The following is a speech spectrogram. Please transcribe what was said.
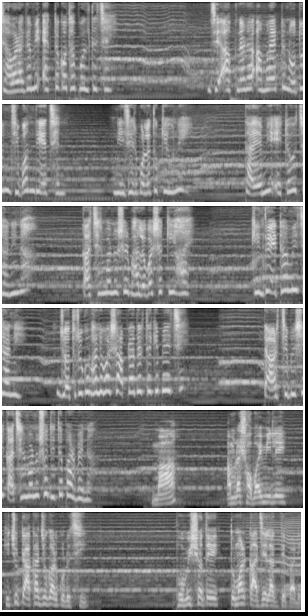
যাওয়ার আগে আমি একটা কথা বলতে চাই। যে আপনারা আমায় একটা নতুন জীবন দিয়েছেন। নিজের বলে তো কেউ নেই। তাই আমি এটাও জানি না, কাছের মানুষের ভালোবাসা কি হয়। কিন্তু এটা আমি জানি, যতটুকু ভালোবাসা আপনাদের থেকে পেয়েছি, তার চেয়ে বেশি কাছের মানুষও দিতে পারবে না। মা, আমরা সবাই মিলে কিছু টাকা জোগাড় করেছি। ভবিষ্যতে তোমার কাজে লাগতে পারে।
